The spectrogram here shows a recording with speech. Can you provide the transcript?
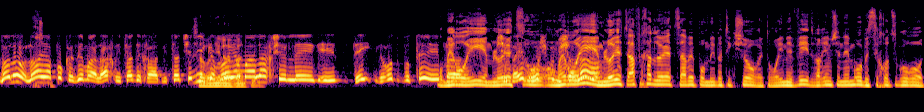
לא, לא, לא היה פה כזה מהלך מצד אחד. מצד שני, גם לא לא היה. מהלך של אה, אה, די מאוד בוטה. אומר רועי, הם לא יצאו, אומר רועי, הם לא יצא, אף אחד לא יצא בפומבי בתקשורת. רועי מביא דברים שנאמרו בשיחות סגורות.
